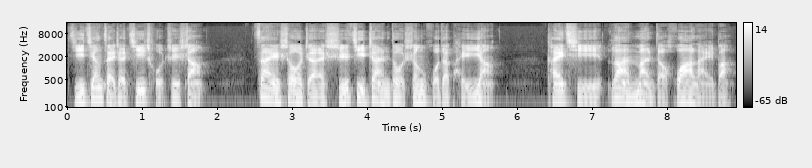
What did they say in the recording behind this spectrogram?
即将在这基础之上，再受着实际战斗生活的培养，开启烂漫的花来吧。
